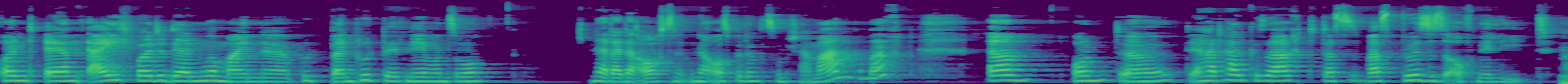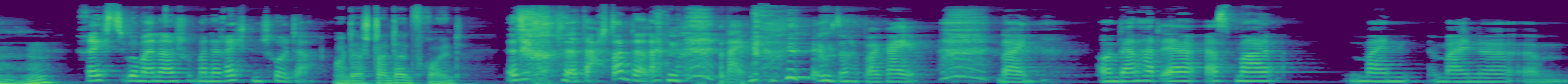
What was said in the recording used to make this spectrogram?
Und ähm, eigentlich wollte der nur meine Blut, mein Blutbild nehmen und so. Der hat leider auch eine Ausbildung zum Schamanen gemacht. Ähm, und äh, der hat halt gesagt, dass was Böses auf mir liegt. Mhm. Rechts über meiner, meiner rechten Schulter. Und da stand dein Freund. da stand er dann. Nein, irgendwie so ein Papagei. Nein. Und dann hat er erstmal mein, meine, ähm,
